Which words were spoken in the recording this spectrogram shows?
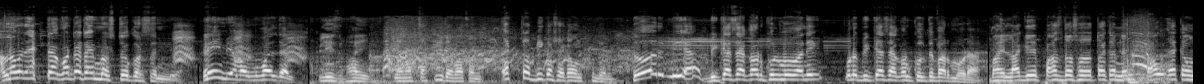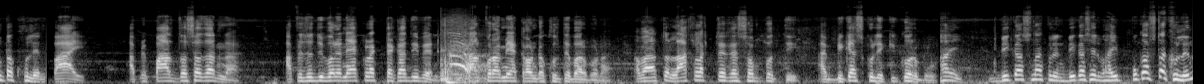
আপনি আমার একটা ঘণ্টা টাইম নষ্ট করছেন মিয়া এই মিয়া আমার মোবাইল দেন। প্লিজ ভাই আমার চাকরিটা বাঁচান। একটা বিকাশ অ্যাকাউন্ট খুলেন। তোর মিয়া বিকাশ অ্যাকাউন্ট খুলবো মানে? কোনো বিকাশ অ্যাকাউন্ট খুলতে পারব না। ভাই লাগে পাঁচ দশ হাজার টাকা নেন তাও অ্যাকাউন্টটা খুলেন। ভাই আপনি পাঁচ দশ হাজার না। আপনি যদি বলেন এক লাখ টাকা দিবেন তারপর আমি অ্যাকাউন্টটা খুলতে পারব না। আমার তো লাখ লাখ টাকার সম্পত্তি আমি বিকাশ খুলে কি করব? ভাই বিকাশ না খুলেন বিকাশের ভাই প্রকাশটা খুলেন।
